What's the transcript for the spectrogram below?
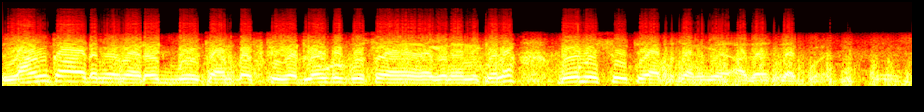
ලංකාවට මේ රෙඩ් බුල් කැම්පස් ක්‍රිකට් ලෝක කුසලයන් රැගෙන යන කියලා බොහොම ස්තුතියි අප සමගින් අදත් ලැබුවා.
